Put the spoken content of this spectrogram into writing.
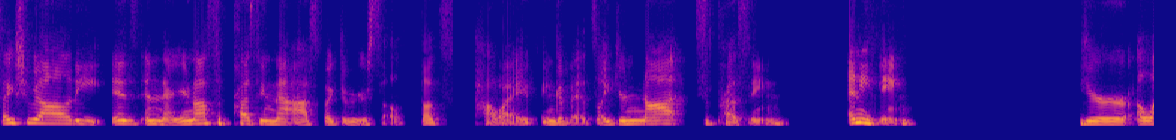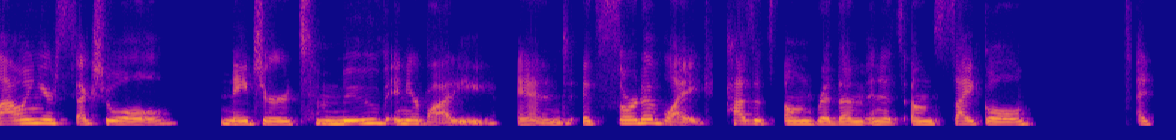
sexuality is in there. You're not suppressing that aspect of yourself. That's how I think of it. It's like you're not suppressing anything you're allowing your sexual nature to move in your body and it's sort of like has its own rhythm and its own cycle i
